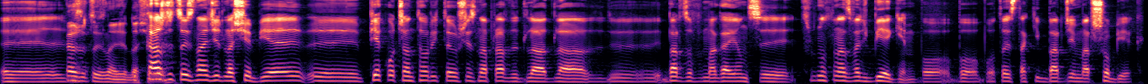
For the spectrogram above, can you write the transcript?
Yy, Każdy coś znajdzie dla siebie. Każdy coś znajdzie dla siebie. Yy, Piekło Chantori to już jest naprawdę dla, dla yy, bardzo wymagający, trudno to nazwać biegiem, bo, bo, bo to jest taki bardziej marszobieg,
